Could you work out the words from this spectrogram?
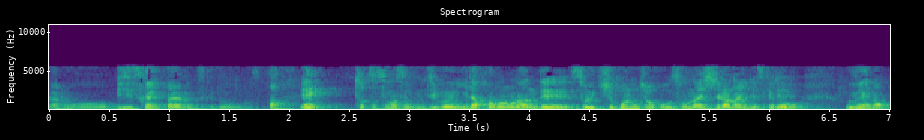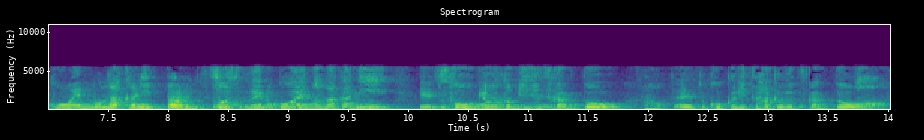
あの、美術館いっぱいあるんですけど、あ、え、ちょっとすみません。自分田舎者なんで、そういう基本情報そんなに知らないんですけど、上野公園の中にいっぱいあるんですか？そうです。上野公園の中に、えっと東京都美術館とは、えっと国立博物館とは、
